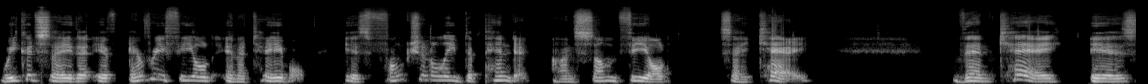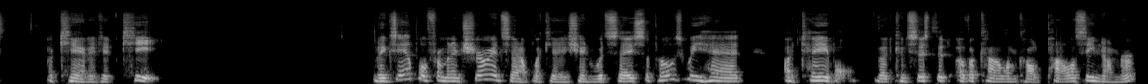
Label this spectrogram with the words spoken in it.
we could say that if every field in a table is functionally dependent on some field, say K, then K is a candidate key. An example from an insurance application would say, suppose we had a table that consisted of a column called policy number,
